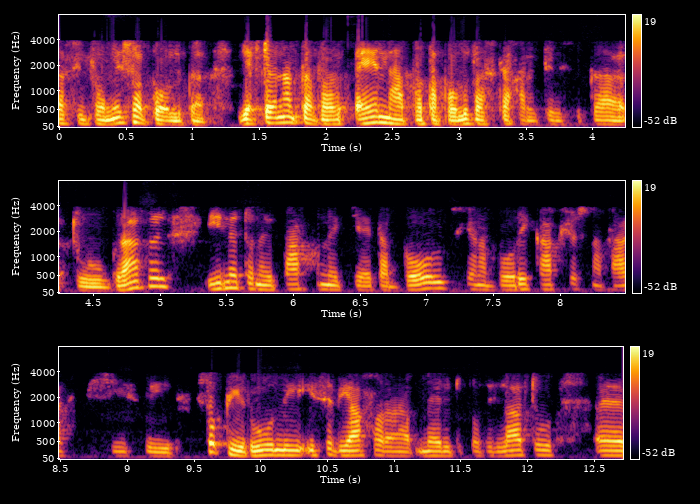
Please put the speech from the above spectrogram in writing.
Θα συμφωνήσω απόλυτα. Γι' αυτό ένα από, τα, ένα από τα πολύ βασικά χαρακτηριστικά του gravel είναι το να υπάρχουν και τα bolts για να μπορεί κάποιος να βάζει π.χ. στο πυρούνι ή σε διάφορα μέρη του ποδηλάτου ε,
